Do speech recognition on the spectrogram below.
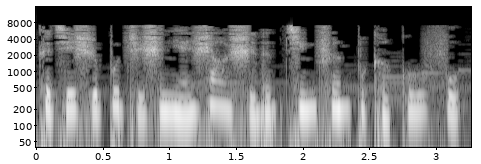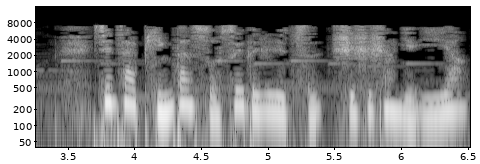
可其实不只是年少时的青春不可辜负，现在平淡琐碎的日子，事实上也一样。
